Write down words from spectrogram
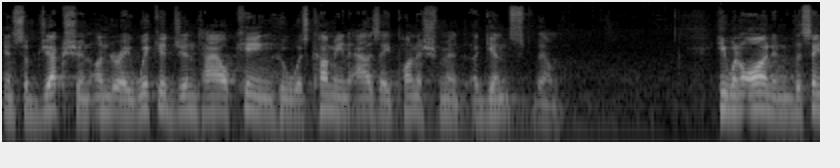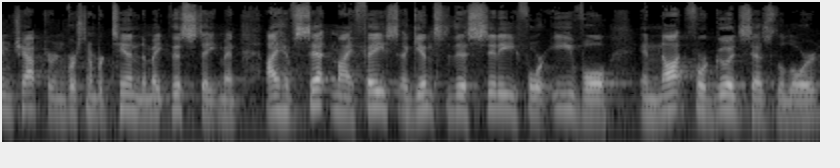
in subjection under a wicked Gentile king who was coming as a punishment against them. He went on in the same chapter in verse number 10 to make this statement I have set my face against this city for evil and not for good, says the Lord.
